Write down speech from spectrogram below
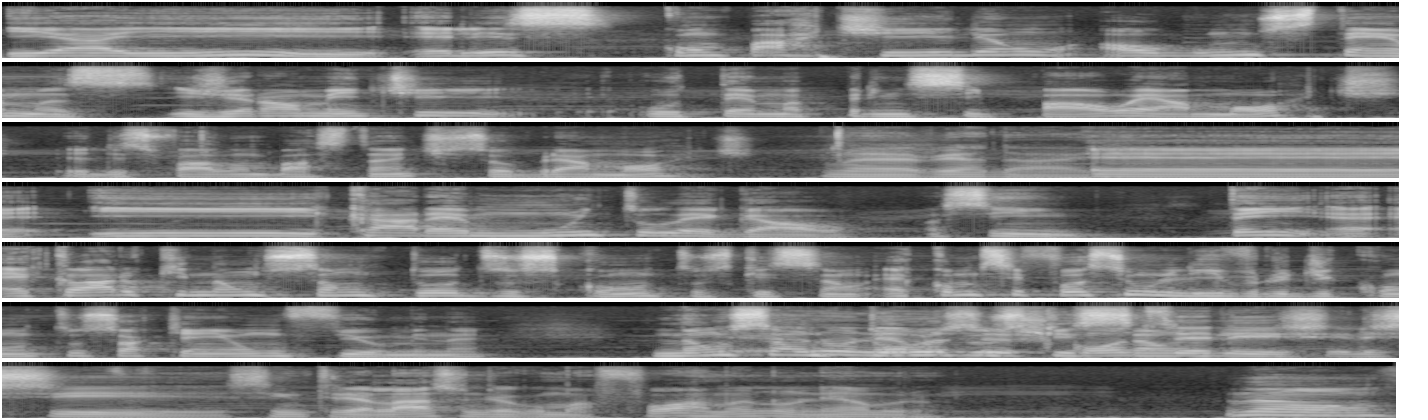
E aí eles compartilham alguns temas e geralmente o tema principal é a morte. Eles falam bastante sobre a morte. É verdade. É, e cara, é muito legal. Assim, tem é, é, claro que não são todos os contos que são. É como se fosse um livro de contos, só que é um filme, né? Não são não todos os que contos são. Eles, eles se, se entrelaçam de alguma forma, eu não lembro. Não,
